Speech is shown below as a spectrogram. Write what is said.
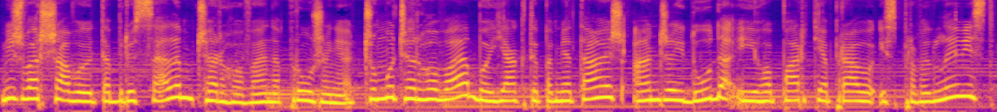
між Варшавою та Брюсселем чергове напруження. Чому чергове? Бо як ти пам'ятаєш, Анджей Дуда і його партія Право і справедливість,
